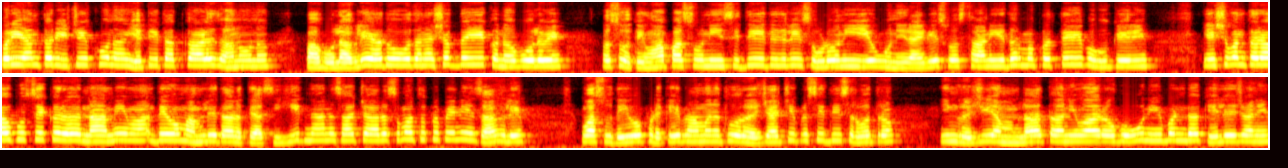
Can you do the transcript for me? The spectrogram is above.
पर्यंतरीचे खून येते तत्काळ जाणून पाहू लागले अधोवदन शब्द एक न बोलवे. असो तेव्हापासून सिद्धी दिली सोडोनी येऊन राहिले स्वस्थानी धर्मकृत्ये बहु केली. यशवंतराव भुसेकर नामे मा देव मामलेदार त्यासीही ज्ञान साचार समर्थ कृपेने जाहले वासुदेव फडके ब्राह्मण थोर ज्याची प्रसिद्धी सर्वत्र इंग्रजी अंमलात अनिवार होऊन बंड केले जाणे.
